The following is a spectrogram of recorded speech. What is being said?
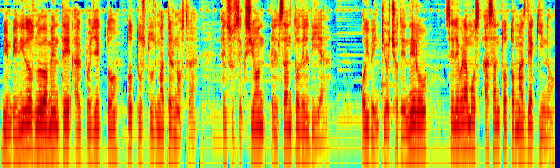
Bienvenidos nuevamente al proyecto Totus Tus Mater Nostra, en su sección El Santo del Día. Hoy 28 de enero celebramos a Santo Tomás de Aquino.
